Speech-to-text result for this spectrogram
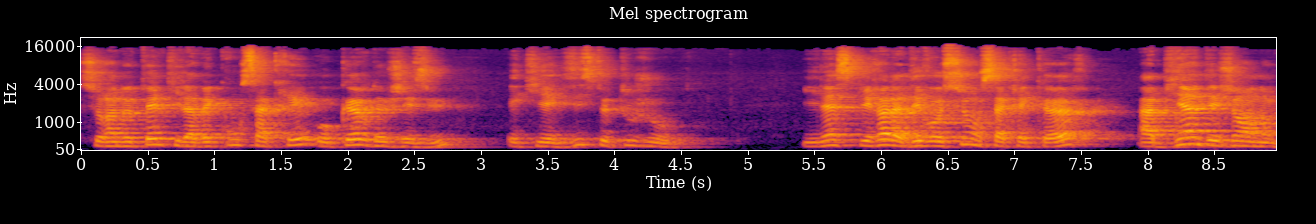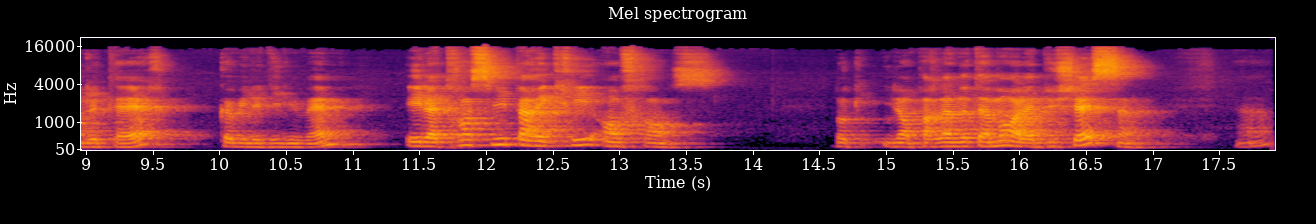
sur un autel qu'il avait consacré au cœur de Jésus et qui existe toujours. Il inspira la dévotion au Sacré-Cœur à bien des gens en Angleterre, comme il le dit lui-même, et l'a transmis par écrit en France. Donc, il en parla notamment à la duchesse. Hein.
